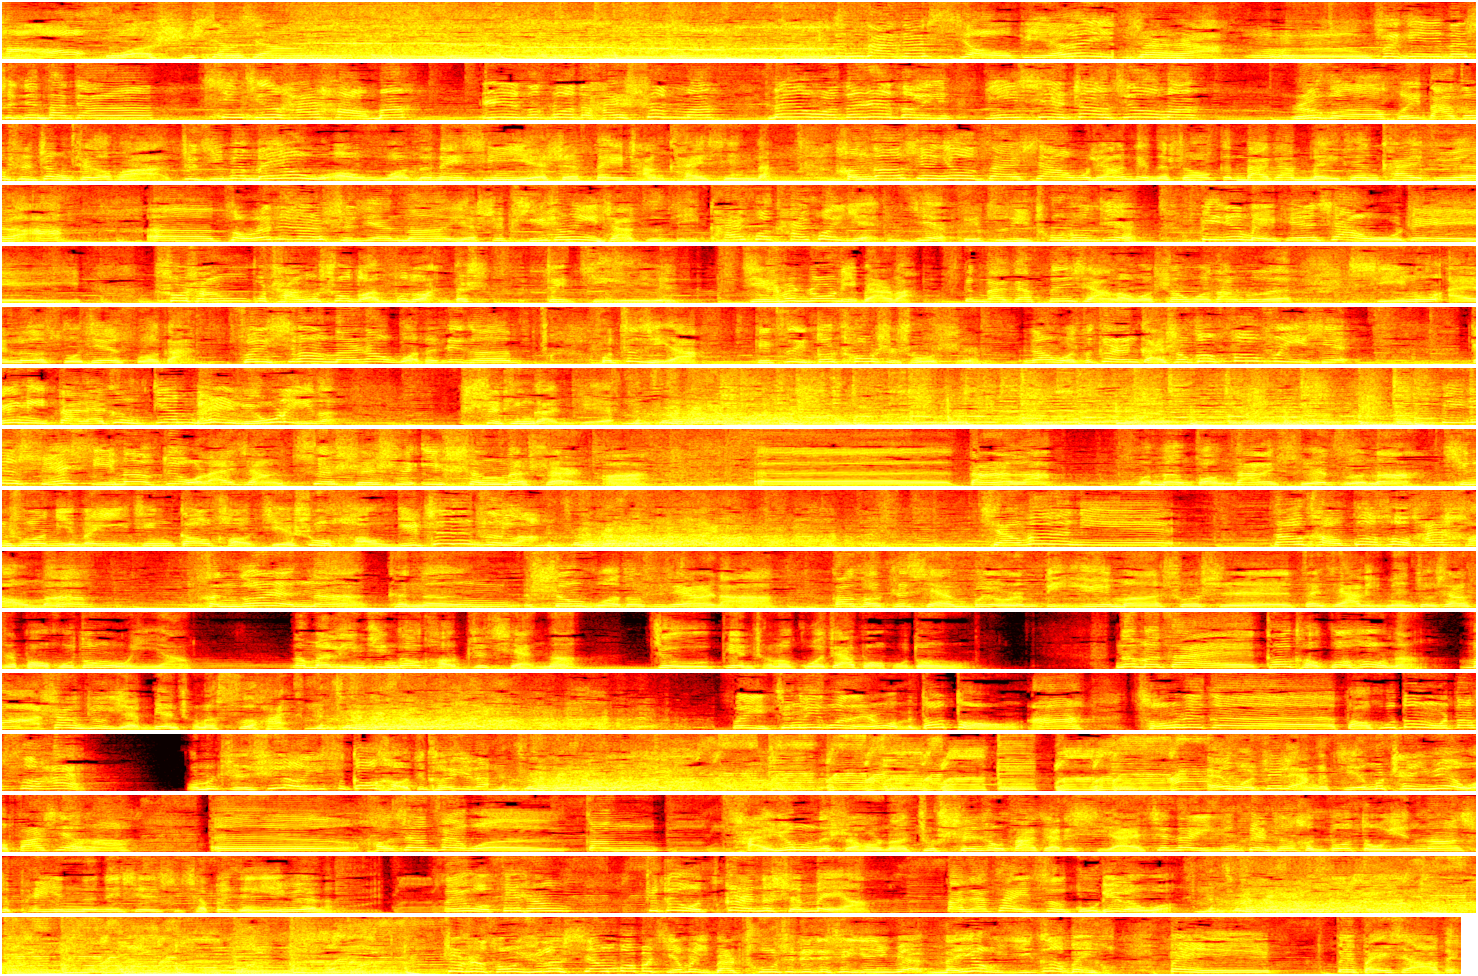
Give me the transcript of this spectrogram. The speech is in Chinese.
好，我是香香。跟大家小别了一阵儿啊，嗯，最近一段时间大家心情还好吗？日子过得还顺吗？没有我的日子里一切照旧吗？如果回答都是正确的话，就即便没有我，我的内心也是非常开心的。很高兴又在下午两点的时候跟大家每天开约了啊。呃，走了这段时间呢，也是提升一下自己，开阔开阔眼界，给自己充充电。毕竟每天下午这说长不长，说短不短的这几几十分钟里边吧，跟大家分享了我生活当中的喜怒哀乐、所见所感。所以希望呢，让我的这个我自己啊，给自己多充实充实，让我的个人感受更丰富一些，给你带来更颠沛流离的视听感觉。竟学习呢，对我来讲确实是一生的事儿啊。呃，当然了，我们广大的学子呢，听说你们已经高考结束好一阵子了，想问问你，高考过后还好吗？很多人呢，可能生活都是这样的啊。高考之前不有人比喻吗？说是在家里面就像是保护动物一样，那么临近高考之前呢，就变成了国家保护动物。那么在高考过后呢，马上就演变成了四害。所以经历过的人我们都懂啊，从这个保护动物到四害，我们只需要一次高考就可以了。哎，我这两个节目趁月，我发现啊，呃，好像在我刚采用的时候呢，就深受大家的喜爱，现在已经变成很多抖音呐、是配音的那些小背景音乐了，所以我非常就对我个人的审美啊，大家再一次鼓励了我。就是从娱乐香饽饽节目里边出去的这些音乐，没有一个被被被白瞎的。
